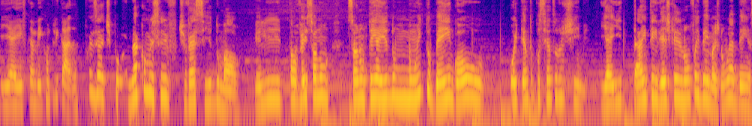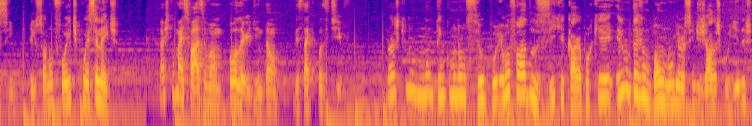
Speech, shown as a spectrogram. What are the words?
E aí fica bem complicado. Pois é, tipo, não é como se ele tivesse ido mal. Ele talvez só não, só não tenha ido muito bem, igual 80% do time. E aí dá a entender de que ele não foi bem, mas não é bem assim. Ele só não foi, tipo, excelente. Eu acho que o mais fácil, vamos, Pollard, então, destaque positivo. Eu acho que não, não tem como não ser o Pollard. Eu vou falar do Zeke, cara, porque ele não teve um bom número, assim, de jardas corridas,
